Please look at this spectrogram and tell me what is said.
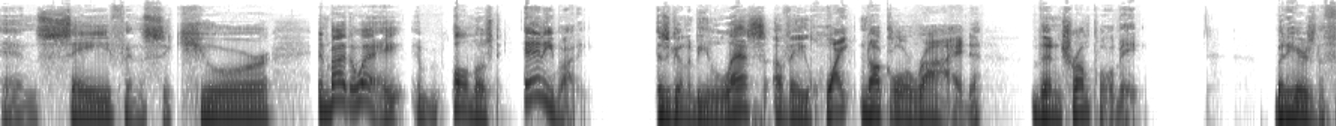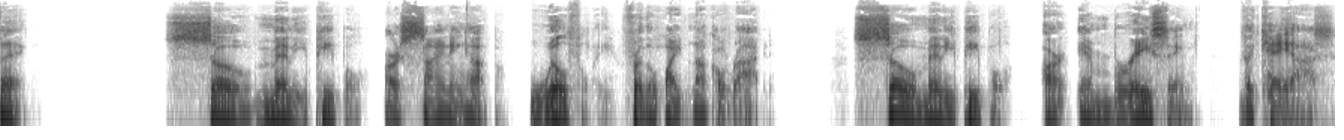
and safe and secure. And by the way, almost anybody is going to be less of a white knuckle ride than Trump will be. But here's the thing so many people are signing up willfully for the white knuckle ride. So many people are embracing the chaos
